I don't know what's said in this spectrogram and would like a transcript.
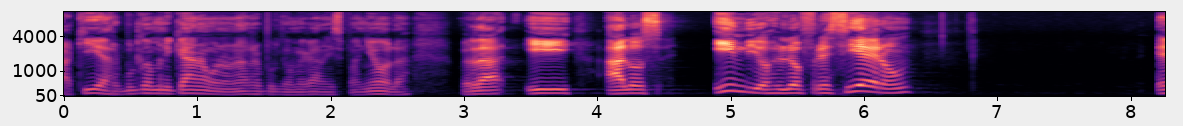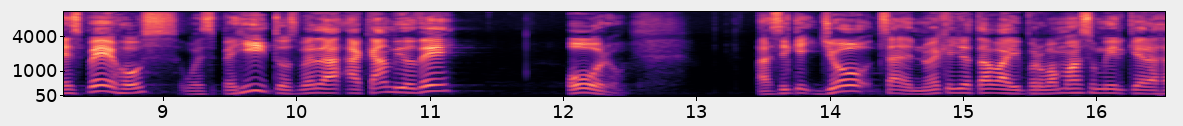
aquí a República Dominicana, bueno, una República Dominicana española, ¿verdad? Y a los indios le ofrecieron espejos o espejitos, ¿verdad? A cambio de oro. Así que yo, o sea, no es que yo estaba ahí, pero vamos a asumir que, era,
